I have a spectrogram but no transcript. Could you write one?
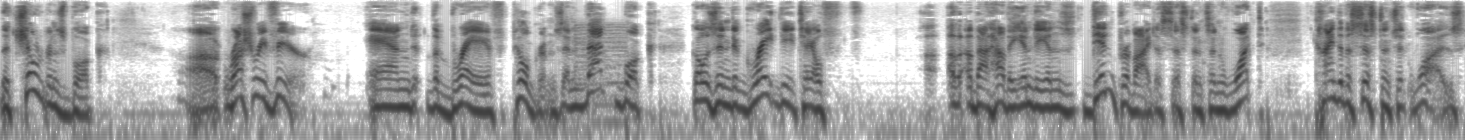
the children's book, uh, Rush Revere and the Brave Pilgrims. And that book goes into great detail f- uh, about how the Indians did provide assistance and what kind of assistance it was,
